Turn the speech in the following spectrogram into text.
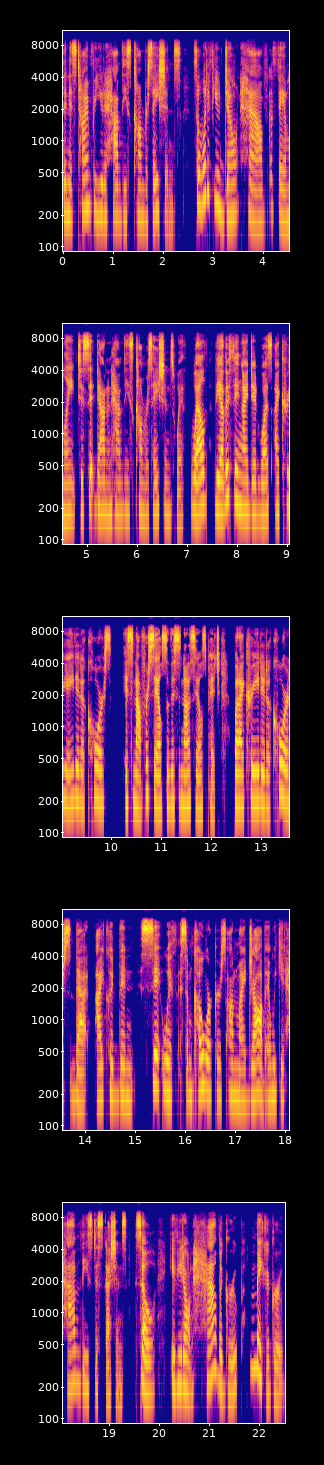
then it's time for you to have these conversations. So, what if you don't have a family to sit down and have these conversations with? Well, the other thing I did was I created a course it's not for sale, so this is not a sales pitch, but I created a course that I could then sit with some coworkers on my job and we could have these discussions. So, if you don't have a group, make a group.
